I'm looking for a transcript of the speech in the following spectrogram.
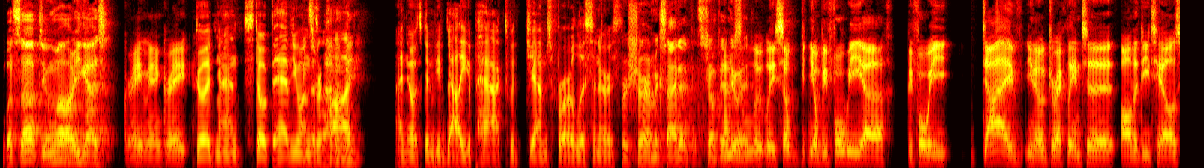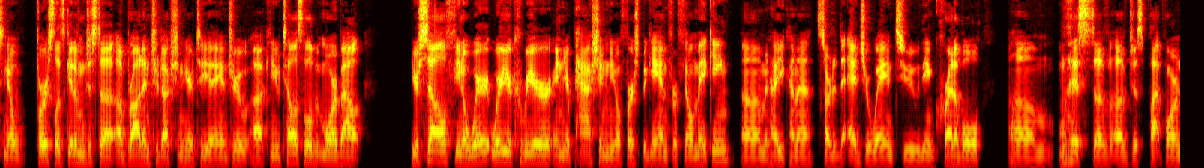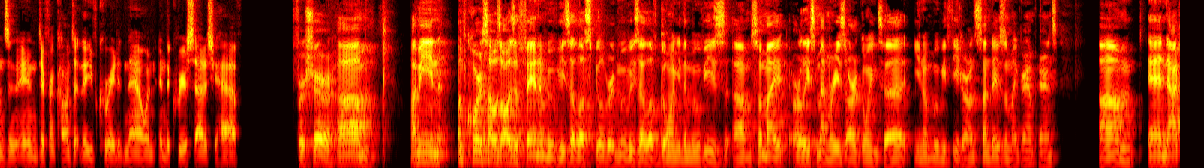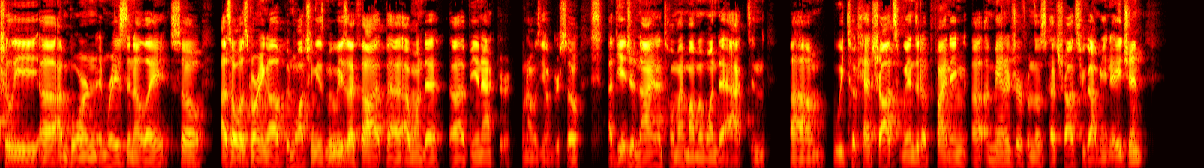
What's up? Doing well. How are you guys? Great, man. Great. Good, man. Stoked to have you on Thanks this for pod. me. I know it's going to be value packed with gems for our listeners. For sure. I'm excited. Let's jump into it. Absolutely. So, you know, before we uh before we dive, you know, directly into all the details, you know, first let's get them just a, a broad introduction here to you, Andrew. Uh, can you tell us a little bit more about yourself? You know, where where your career and your passion, you know, first began for filmmaking, um, and how you kind of started to edge your way into the incredible um, list of of just platforms and, and different content that you've created now and, and the career status you have. For sure. Um, I mean, of course, I was always a fan of movies. I love Spielberg movies. I love going to the movies. Um, so my earliest memories are going to you know movie theater on Sundays with my grandparents. Um, and naturally, uh, I'm born and raised in LA. So as I was growing up and watching these movies, I thought that I wanted to uh, be an actor when I was younger. So at the age of nine, I told my mom I wanted to act, and um, we took headshots. We ended up finding a, a manager from those headshots who got me an agent.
